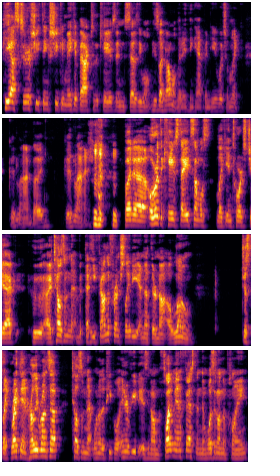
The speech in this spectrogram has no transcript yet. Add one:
he asks her if she thinks she can make it back to the caves and says he won't. He's like, I won't let anything happen to you, which I'm like, good line, bud. Good line. But uh, over at the cave, Sayid stumbles like in towards Jack, who uh, tells him that, that he found the French lady and that they're not alone. Just like right then, Hurley runs up, tells him that one of the people interviewed isn't on the flight manifest and then wasn't on the plane.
